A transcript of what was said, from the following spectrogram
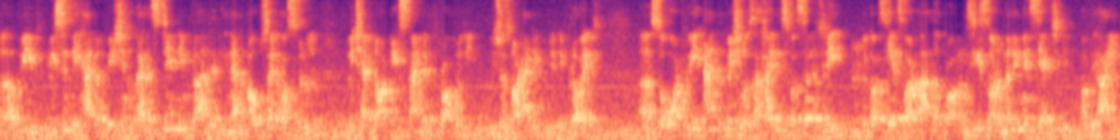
Uh, we recently had a patient who had a stent implanted in an outside hospital which had not expanded properly, which was not adequately deployed. Uh, so what we, and the patient was a high risk for surgery mm. because he has got other problems. He's got a malignancy actually of the eye,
